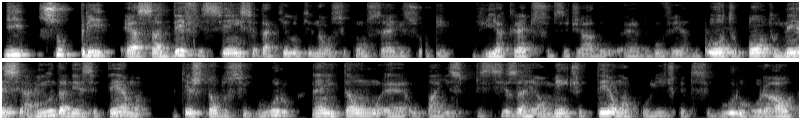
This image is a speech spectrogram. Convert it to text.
e suprir essa deficiência daquilo que não se consegue suprir via crédito subsidiado é, do governo. Outro ponto nesse ainda nesse tema questão do seguro, né? então é, o país precisa realmente ter uma política de seguro rural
